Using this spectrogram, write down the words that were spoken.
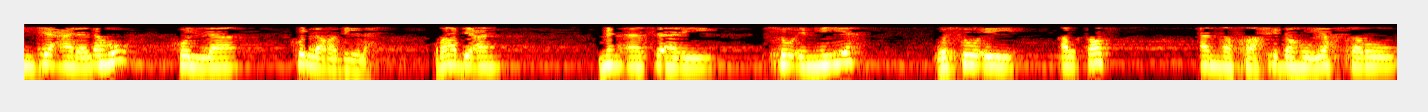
إن جعل له كل كل رذيلة. رابعا من آثار سوء النية وسوء القصد أن صاحبه يخسر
